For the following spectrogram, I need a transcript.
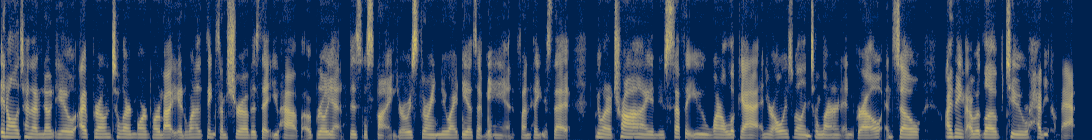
in all the time that I've known you, I've grown to learn more and more about you. And one of the things I'm sure of is that you have a brilliant business mind. You're always throwing new ideas at me and fun things that you want to try and new stuff that you want to look at. And you're always willing to learn and grow. And so I think I would love to have you come back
